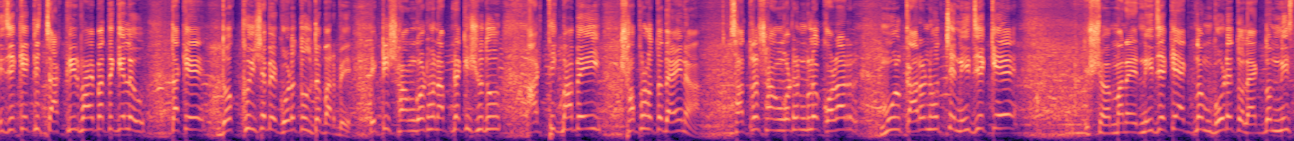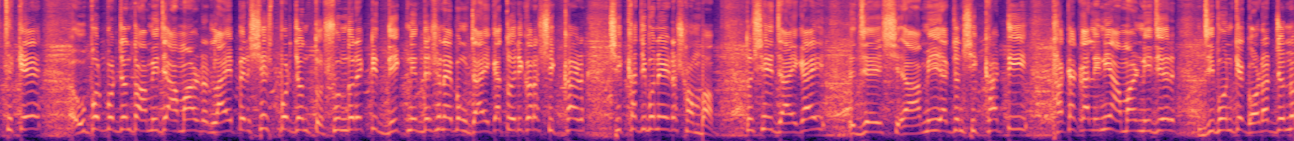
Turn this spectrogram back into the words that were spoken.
নিজেকে একটি চাকরির ভাইবাতে গেলেও তাকে দক্ষ হিসেবে গড়ে তুলতে পারবে। একটি সংগঠন আপনাকে শুধু আর্থিকভাবেই সফলতা দেয় না। ছাত্র সংগঠনগুলো করার মূল কারণ হচ্ছে নিজেকে মানে নিজেকে একদম গড়ে তোলা, একদম নিজ থেকে উপর পর্যন্ত আমি যে আমার লাইফের শেষ পর্যন্ত সুন্দর একটি দিক নির্দেশনা এবং জায়গা তৈরি করা শিক্ষার শিক্ষা জীবনে এটা সম্ভব। তো সেই জায়গায় যে আমি একজন শিক্ষার্থী থাকাকালীনই আমার নিজের জীবনকে গড়ার জন্য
